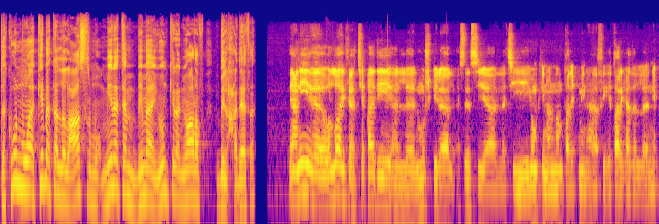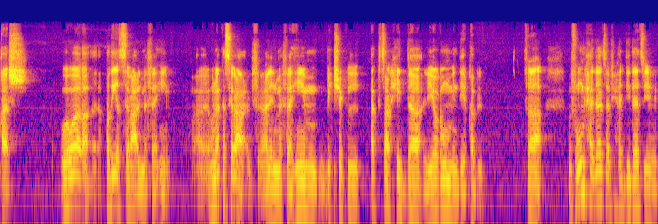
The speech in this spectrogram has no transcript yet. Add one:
تكون مواكبة للعصر مؤمنة بما يمكن أن يعرف بالحداثة؟ يعني آه، والله في اعتقادي المشكلة الأساسية التي يمكن أن ننطلق منها في إطار هذا النقاش وهو قضية صراع المفاهيم. آه، هناك صراع على المفاهيم بشكل أكثر حدة اليوم من ذي قبل. فمفهوم الحداثة في حد ذاته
